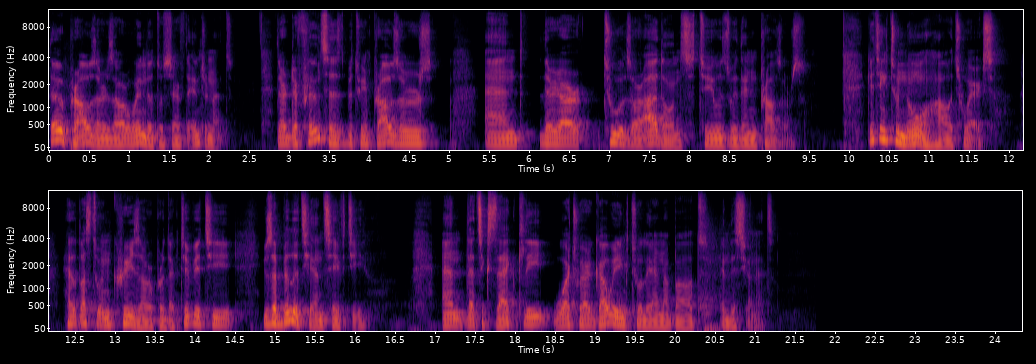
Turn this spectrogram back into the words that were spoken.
Though browsers are is our window to surf the internet. There are differences between browsers and there are tools or add-ons to use within browsers. Getting to know how it works help us to increase our productivity, usability and safety. And that's exactly what we are going to learn about in this unit.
